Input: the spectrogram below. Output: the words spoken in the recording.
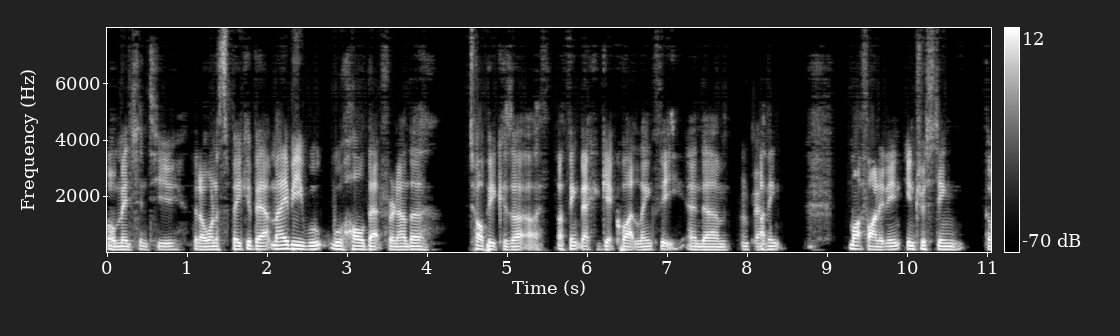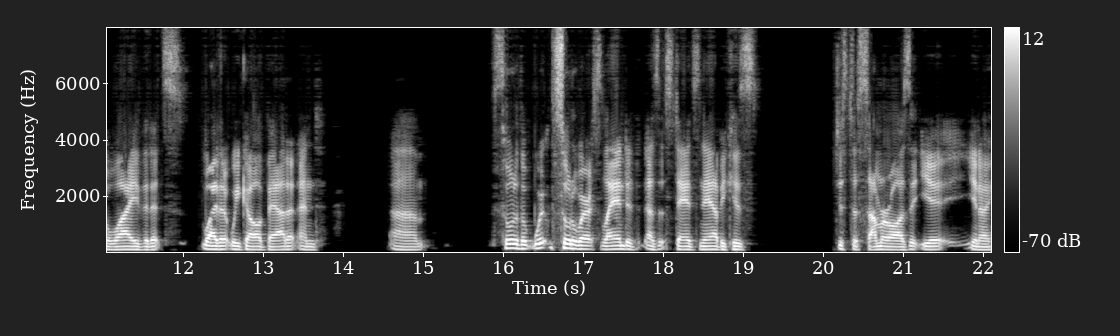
or mentioned to you that I want to speak about. Maybe we'll we'll hold that for another topic because I, I I think that could get quite lengthy, and um, Okay. I think might find it in, interesting the way that it's way that we go about it, and um, sort of the sort of where it's landed as it stands now. Because just to summarize it, you you know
